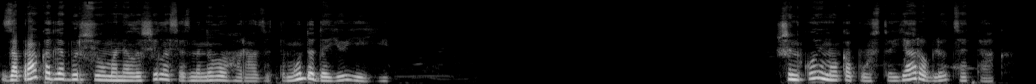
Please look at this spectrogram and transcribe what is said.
Заправка для борщу у мене лишилася з минулого разу, тому додаю її. Шинкуємо капусту. Я роблю це так.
